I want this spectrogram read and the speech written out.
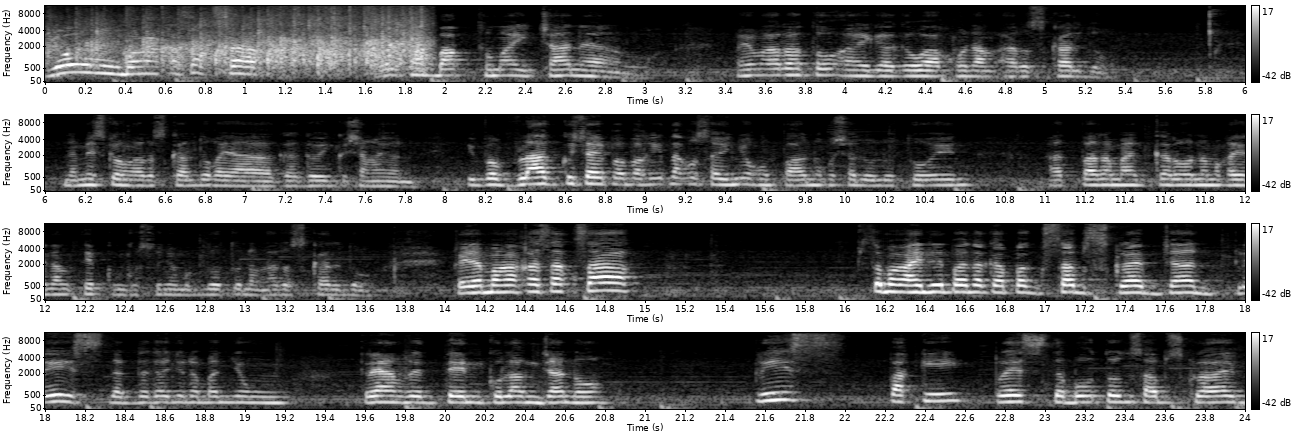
Yo mga kasaksak! Welcome back to my channel. Ngayong araw to ay gagawa ko ng arroz caldo. Namiss ko ang arroz caldo kaya gagawin ko siya ngayon. Iba-vlog ko siya, ipapakita ko sa inyo kung paano ko siya lulutuin at para magkaroon naman kayo ng tip kung gusto niyo magluto ng arroz caldo. Kaya mga kasaksak, sa mga hindi pa nakapag-subscribe dyan, please, dagdagan nyo naman yung 310 ko lang dyan, oh. Please, paki-press the button subscribe,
